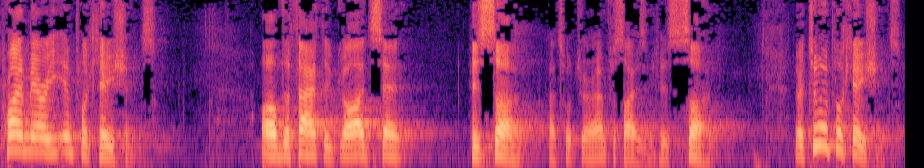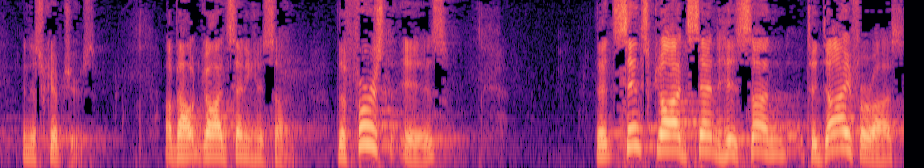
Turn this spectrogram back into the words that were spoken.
primary implications of the fact that God sent his Son. That's what you're emphasizing, his Son. There are two implications in the scriptures about God sending his Son. The first is that since God sent his Son to die for us,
